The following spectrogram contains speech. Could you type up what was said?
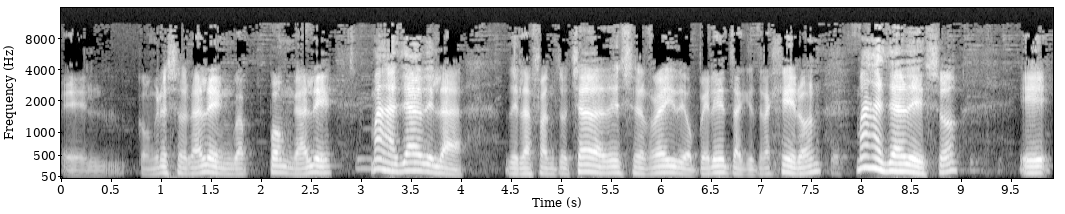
el Congreso de la Lengua, póngale, más allá de la de la fantochada de ese rey de opereta que trajeron, más allá de eso, eh,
